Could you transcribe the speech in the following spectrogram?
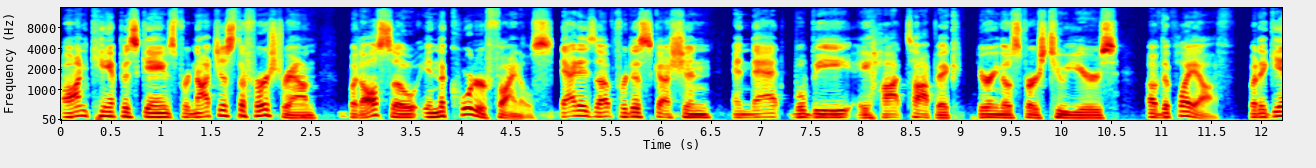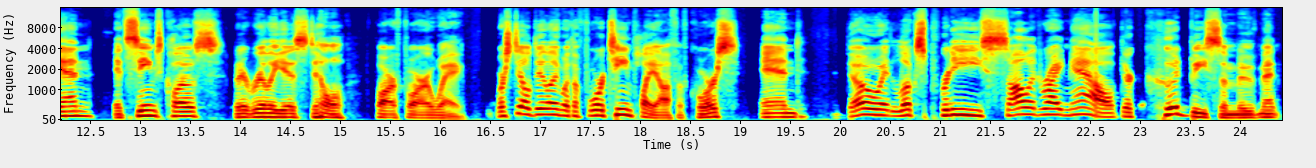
on campus games for not just the first round, but also in the quarterfinals. That is up for discussion, and that will be a hot topic during those first two years of the playoff. But again, it seems close, but it really is still far, far away. We're still dealing with a 14 playoff, of course, and though it looks pretty solid right now, there could be some movement,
